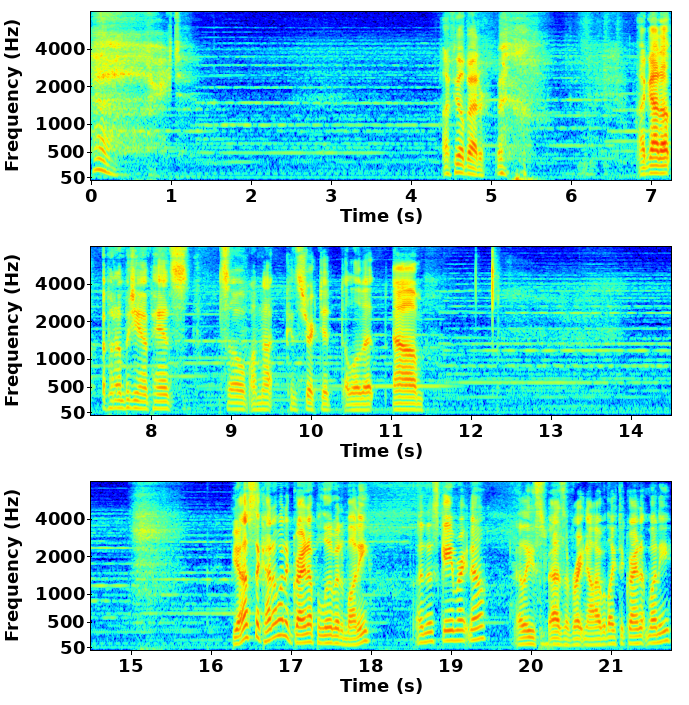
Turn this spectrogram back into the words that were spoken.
Alright. I feel better. I got up, I put on pajama pants, so I'm not constricted a little bit. Um, be honest, I kind of want to grind up a little bit of money on this game right now. At least as of right now, I would like to grind up money.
